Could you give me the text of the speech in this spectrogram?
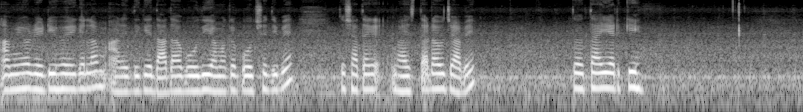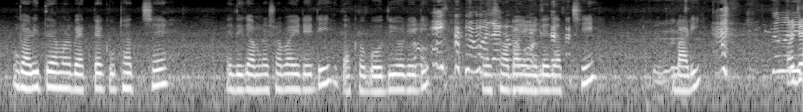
আমিও রেডি হয়ে গেলাম। আর এদিকে দাদা, বৌদি আমাকে পৌঁছে দিবে। তো সাথে ভাইস্তারাও যাবে। তো তাই আর কি। গাড়িতে আমার ব্যাগ ট্যাগ উঠাচ্ছে। এদিকে আমরা সবাই রেডি। দেখো বৌদিও রেডি। তো সবাই মিলে যাচ্ছি বাড়ি। ওই যে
